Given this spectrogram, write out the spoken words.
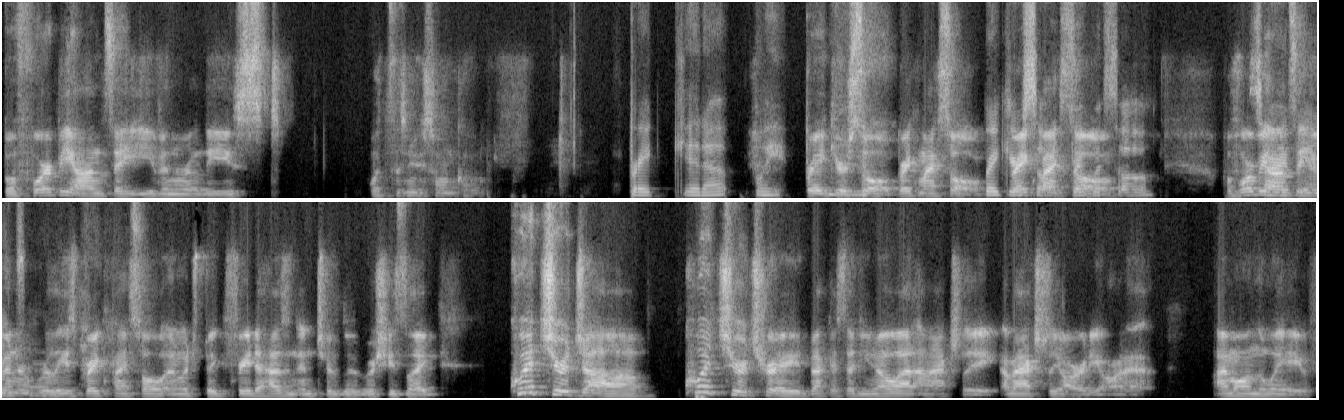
Before Beyonce even released, what's the new song called? Break it up. Wait. Break Your Soul, Break My Soul. Break your soul. My Break Soul. my soul. Before Sorry, Beyonce, even released Break My Soul, in which Big Freedia has an interlude where she's like, quit your job, quit your trade. Becca said, you know what? I'm actually, I'm actually already on it. I'm on the wave.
